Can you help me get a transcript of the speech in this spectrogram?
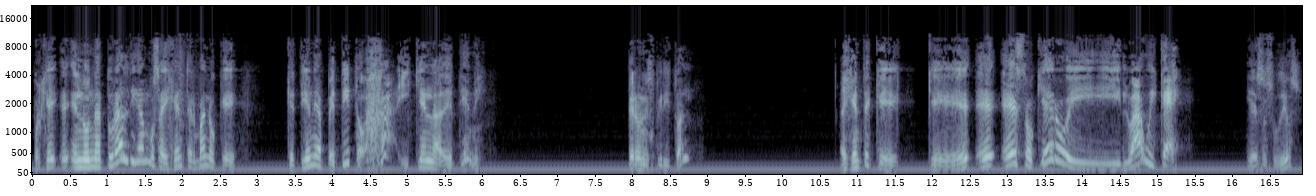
Porque en lo natural, digamos, hay gente, hermano, que, que tiene apetito, ajá, ¿y quién la detiene? Pero en lo espiritual, hay gente que, que e, e, esto quiero y lo hago y qué. Y eso es su Dios.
